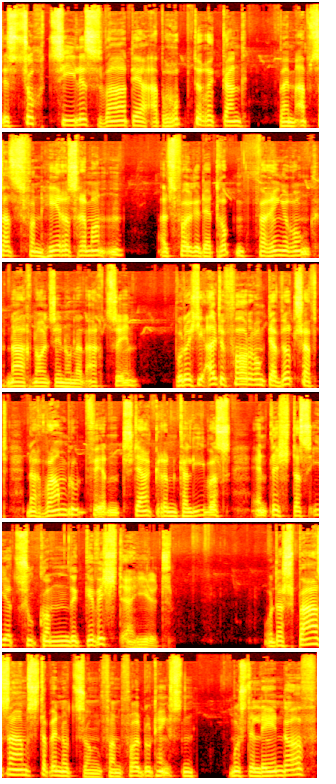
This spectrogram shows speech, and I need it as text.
des Zuchtzieles war der abrupte Rückgang beim Absatz von Heeresremonten als Folge der Truppenverringerung nach 1918, wodurch die alte Forderung der Wirtschaft nach Warmblutpferden stärkeren Kalibers endlich das ihr zukommende Gewicht erhielt. Unter sparsamster Benutzung von Vollbluthengsten musste Lehndorf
